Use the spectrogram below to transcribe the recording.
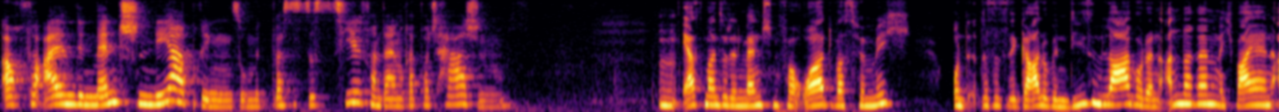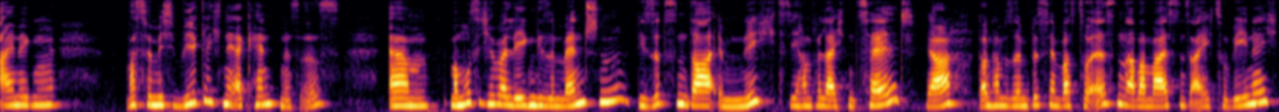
auch vor allem den Menschen näher bringen? Somit, was ist das Ziel von deinen Reportagen? Mm, erstmal zu den Menschen vor Ort, was für mich, und das ist egal, ob in diesem Lager oder in anderen, ich war ja in einigen, was für mich wirklich eine Erkenntnis ist, ähm, man muss sich überlegen, diese Menschen, die sitzen da im Nichts, die haben vielleicht ein Zelt, ja, dann haben sie ein bisschen was zu essen, aber meistens eigentlich zu wenig.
